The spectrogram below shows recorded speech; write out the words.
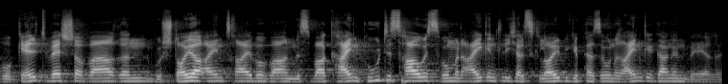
wo Geldwäscher waren, wo Steuereintreiber waren. Es war kein gutes Haus, wo man eigentlich als gläubige Person reingegangen wäre.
